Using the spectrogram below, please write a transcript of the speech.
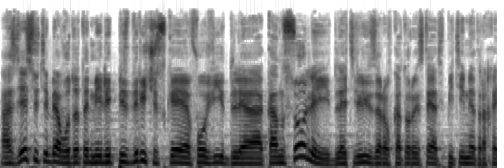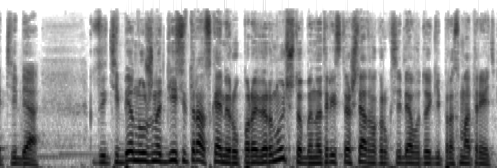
А здесь у тебя вот это мелепиздрическое FOV для консолей, для телевизоров, которые стоят в 5 метрах от тебя, тебе нужно 10 раз камеру провернуть, чтобы на 360 вокруг себя в итоге просмотреть.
